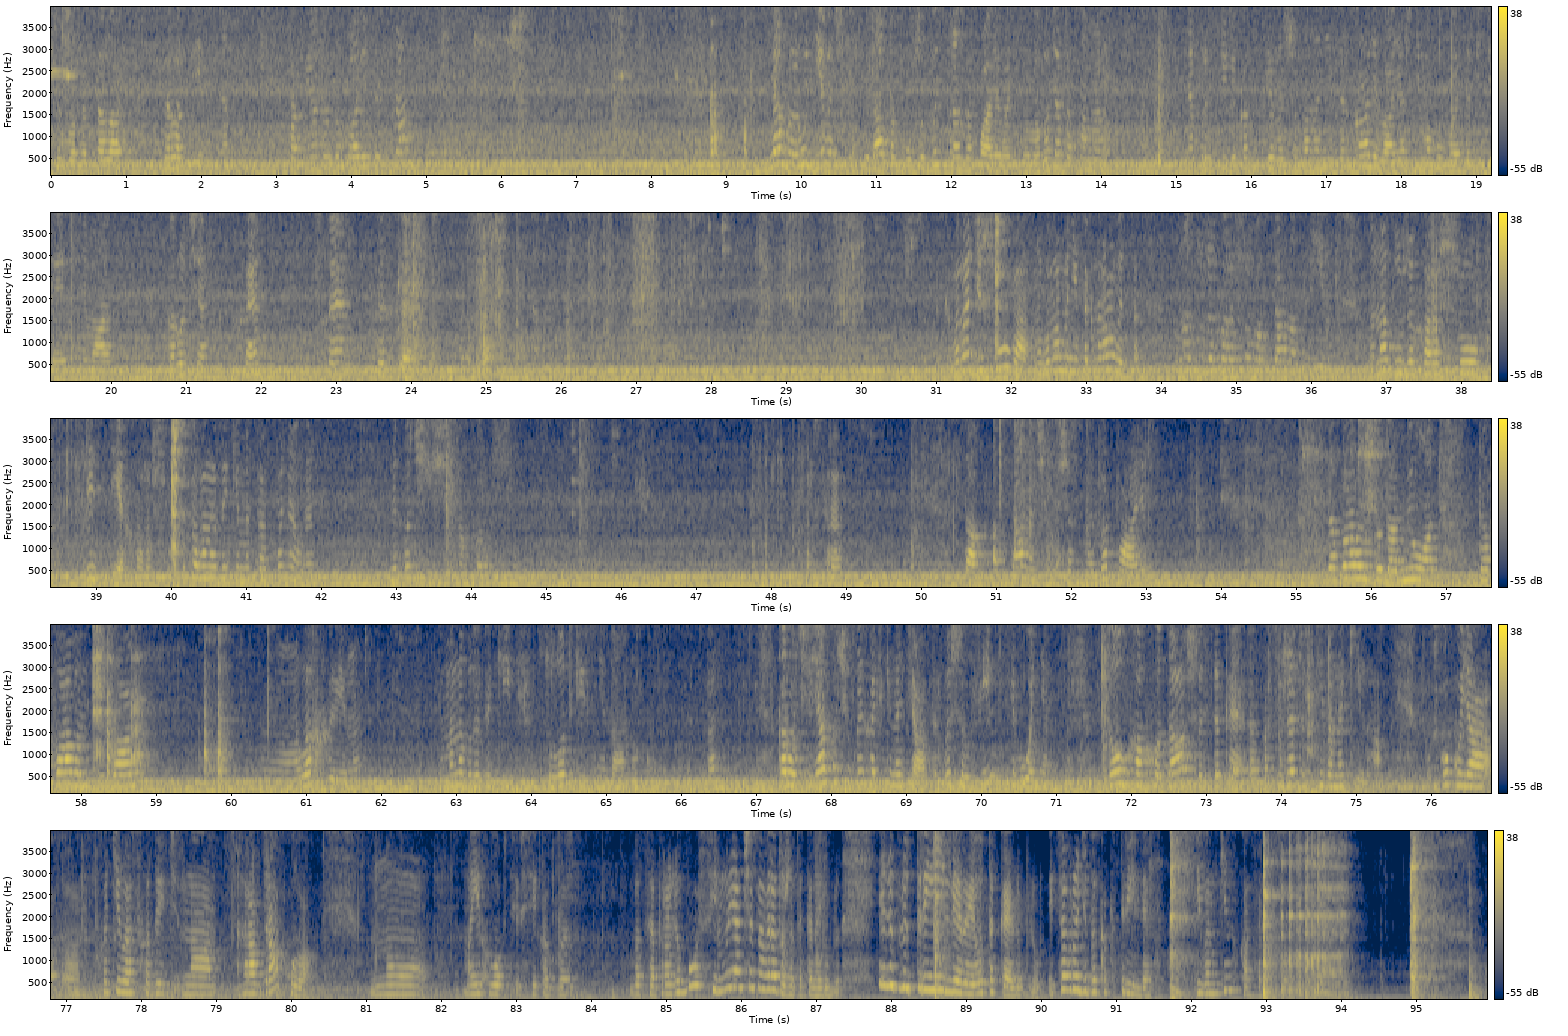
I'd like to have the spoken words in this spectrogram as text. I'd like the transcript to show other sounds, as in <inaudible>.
Ще теж ціла, ціла пісня. Так, мені треба запарити все. Я беру, девочки, всегда такую, чтобы быстро запаривать было. Вот это самое вкусное. Меня просили, как сделать, чтобы она не зеркалила, а я же не могу, бо это видео я снимаю. Короче, хэ, хэ, хэ, хэ. Що це таке? Вона дешева, але вона мені так подобається. Вона дуже хорошо вовсяна блін. Вона дуже хорошо везде хорошо. Тільки вона з якими-то, поняли? Не почищена хорошо. Просремся. Так, овсяночку сейчас мы запарим. Добавим туда мед. Добавим туда лохину. І в мене буде такий солодкий сніданок. Да? Короче, я хочу поїхати в кінотеатр. Вийшов фільм сьогодні. Довга хода, щось таке е, по сюжету Стівена Кінга. Оскільки я е, хотіла сходити на граф Дракула, но мої хлопці всі как би, бо це про любов фільм. Ну, я, чесно говоря, теж таке не люблю. Я люблю трилери, от таке люблю. І це вроді би як трилер. Ну, Стівен Кінг, в конце концов.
